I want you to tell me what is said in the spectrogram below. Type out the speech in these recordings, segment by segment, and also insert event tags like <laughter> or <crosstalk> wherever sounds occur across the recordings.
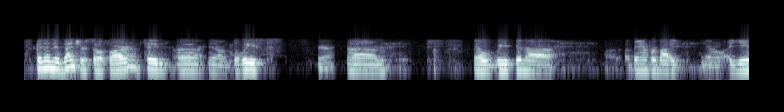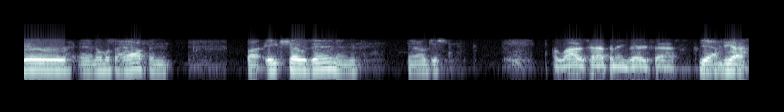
it's been an adventure so far, to say, uh, you know, the least. Yeah. Um, you know, we've been uh, a band for about a, you know, a year and almost a half, and about eight shows in, and you know, just A lot is happening very fast. yeah. Yeah.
